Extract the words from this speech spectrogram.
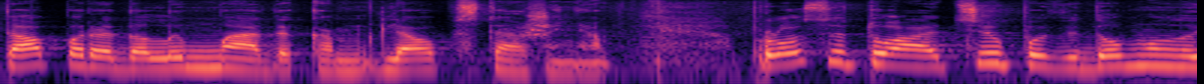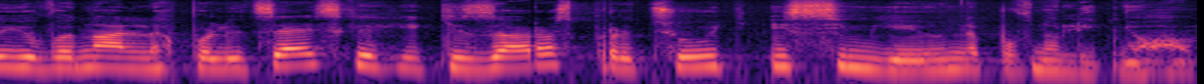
та передали медикам для обстеження. Про ситуацію повідомили ювенальних поліцейських, які зараз працюють із сім'єю неповнолітнього.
